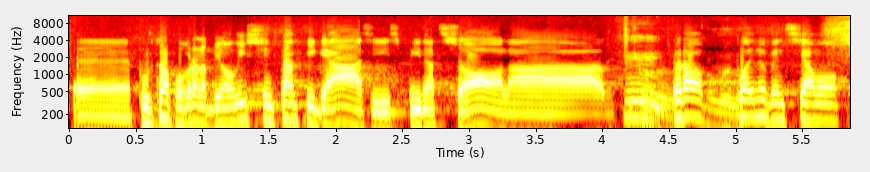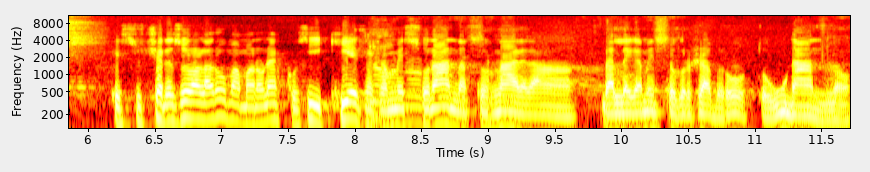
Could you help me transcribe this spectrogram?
eh, purtroppo però l'abbiamo visto in tanti casi, Spinazzola, mm, però poi noi pensiamo che succede solo alla Roma, ma non è così. Chiesa no, ci ha messo no, un anno a tornare da, dal legamento crociato rotto, un anno.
